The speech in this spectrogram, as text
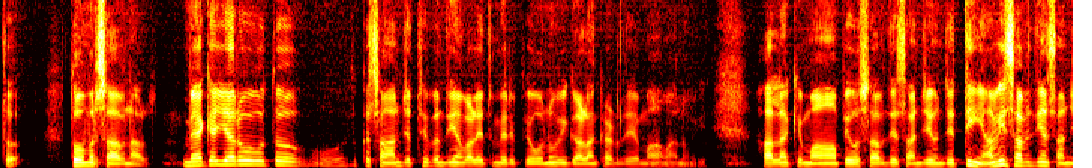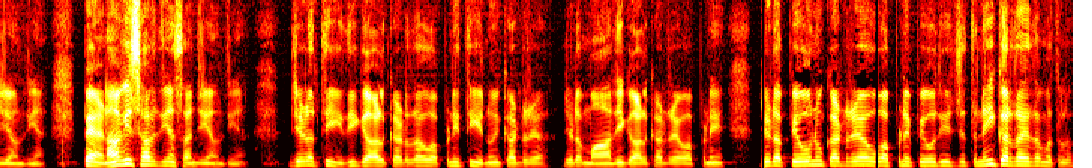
ਤੋ, ਤੋਮਰ ਸਾਹਿਬ ਨਾਲ। ਮੈਂ ਕਿਹਾ, ਯਾਰ, ਉਹ ਤਾਂ ਕਿਸਾਨ ਜਥੇਬੰਦੀਆਂ ਵਾਲੇ ਤੇ ਮੇਰੇ ਪਿਓ ਨੂੰ ਵੀ ਗਾਲਾਂ ਕੱਢਦੇ ਆ, ਮਾਵਾਂ ਨੂੰ ਵੀ। ਹਾਲਾਂਕਿ ਮਾਂ ਪਿਓ ਸਭ ਦੇ ਸਾਂਝੇ ਹੁੰਦੇ, ਧੀਆਂ ਵੀ ਸਭ ਦੀਆਂ ਸਾਂਝੀਆਂ ਹੁੰਦੀਆਂ, ਭੈਣਾਂ ਵੀ ਸਭ ਦੀਆਂ ਸਾਂਝੀਆਂ ਹੁੰਦੀਆਂ। ਜਿਹੜਾ ਧੀ ਦੀ ਗਾਲ ਕੱਢਦਾ, ਉਹ ਆਪਣੀ ਧੀ ਨੂੰ ਹੀ ਕੱਢ ਰਿਹਾ। ਜਿਹੜਾ ਮਾਂ ਦੀ ਗਾਲ ਕੱਢ ਰਿਹਾ, ਉਹ ਆਪਣੇ, ਜਿਹੜਾ ਪਿਓ ਨੂੰ ਕੱਢ ਰਿਹਾ, ਉਹ ਆਪਣੇ ਪਿਓ ਦੀ ਇੱਜ਼ਤ ਨਹੀਂ ਕਰਦਾ ਇਹਦਾ ਮਤਲਬ।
